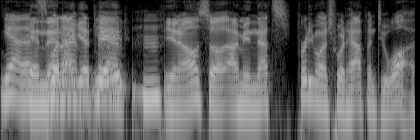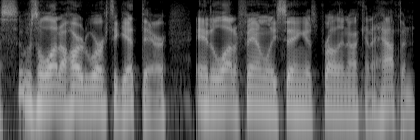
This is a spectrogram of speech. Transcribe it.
Yeah, that's and then what I I'm- get yeah, paid. mhm. You know, so I mean that's pretty much what happened to us. It was a lot of hard work to get there, and a lot of family saying it's probably not going to happen.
